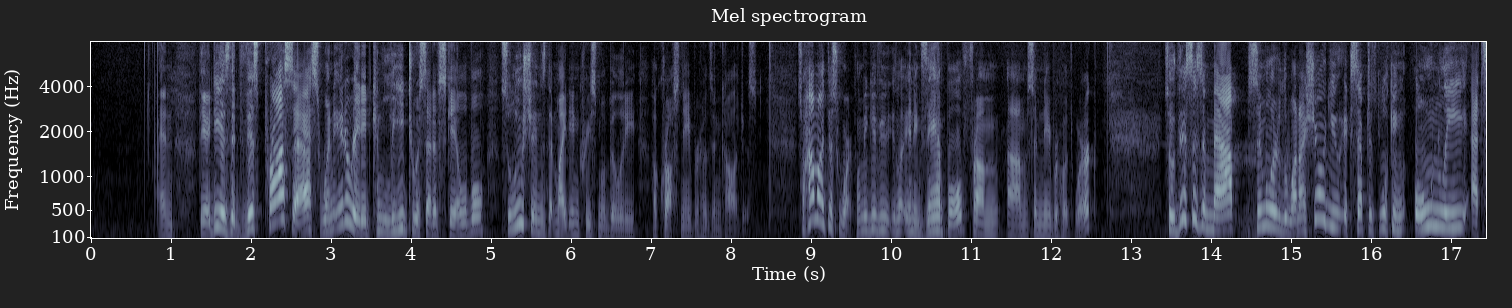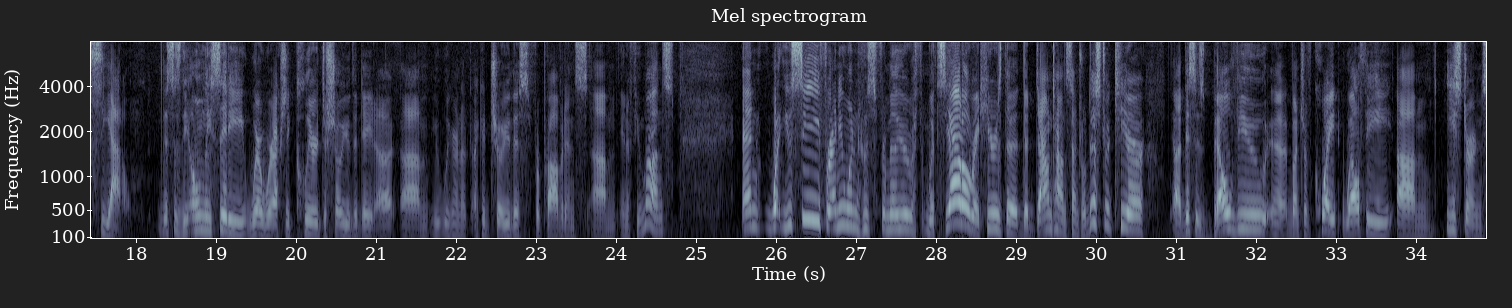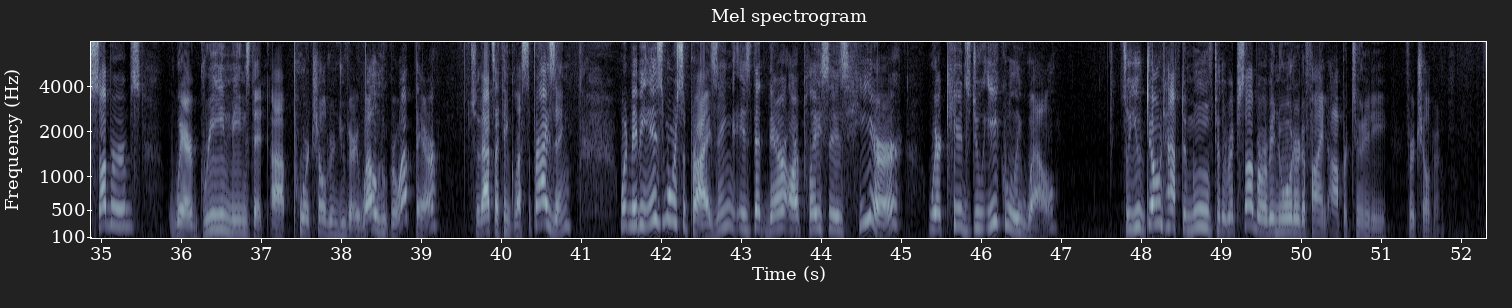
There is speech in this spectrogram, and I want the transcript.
And the idea is that this process, when iterated, can lead to a set of scalable solutions that might increase mobility across neighborhoods and colleges. So how might this work? Let me give you an example from um, some neighborhoods work. So this is a map similar to the one I showed you, except it's looking only at Seattle. This is the only city where we're actually cleared to show you the data. Um, we're gonna, I could show you this for Providence um, in a few months. And what you see for anyone who's familiar with, with Seattle, right here's the, the downtown central district here. Uh, this is Bellevue, a bunch of quite wealthy um, eastern suburbs where green means that uh, poor children do very well who grow up there. So that's, I think, less surprising. What maybe is more surprising is that there are places here where kids do equally well. So you don't have to move to the rich suburb in order to find opportunity for children.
